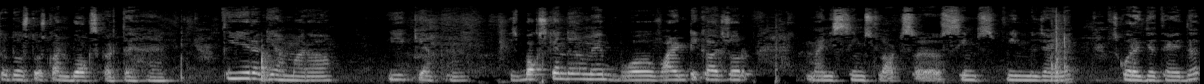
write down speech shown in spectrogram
तो दोस्तों, उसको अनबॉक्स करते हैं। तो ये रह गया हमारा। ये क्या है? इस बॉक्स के अंदर हमें वारंटी कार्ड्स और minus sim slots sim pin मिल जाएँगे, उसको रख देते हैं इधर।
